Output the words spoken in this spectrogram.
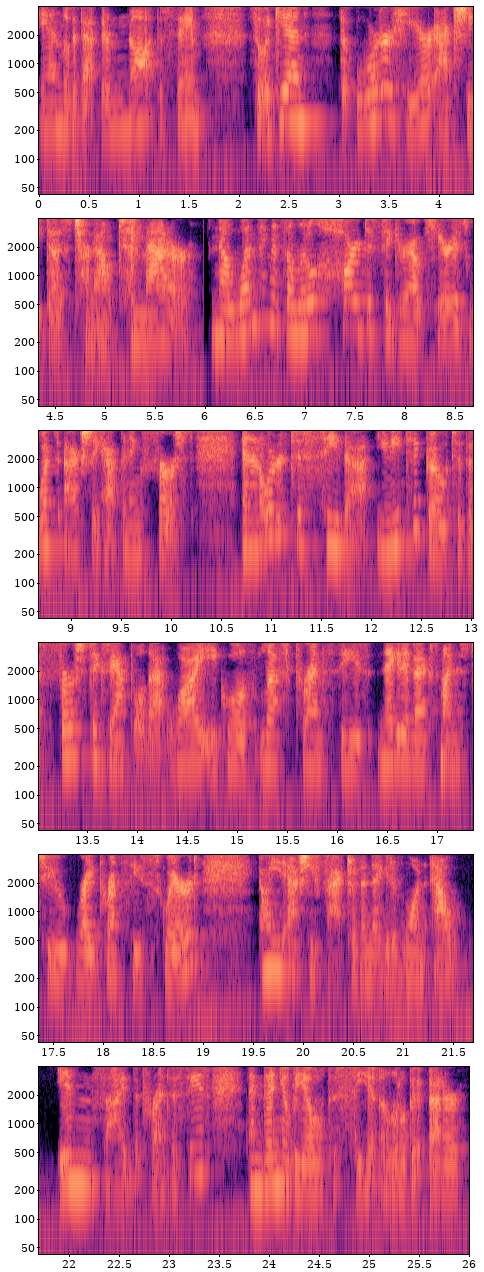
And look at that, they're not the same. So again, the order here actually does turn out to matter. Now, one thing that's a little hard to figure out here is what's actually happening first. And in order to see that, you need to go to the first example, that y equals left parentheses negative x minus 2 right parentheses squared. And we need to actually factor the negative 1 out inside the parentheses, and then you'll be able to see it a little bit better.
